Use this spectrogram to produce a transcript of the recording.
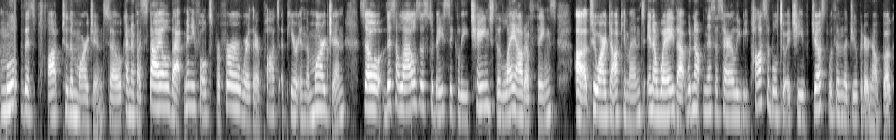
move this plot to the margin. So kind of a style that many folks prefer where their plots appear in the margin. So this allows us to basically change the layout of things uh, to our document in a way that would not necessarily be possible to achieve just within the Jupyter notebook,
